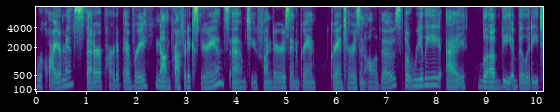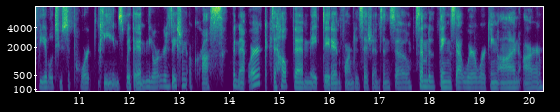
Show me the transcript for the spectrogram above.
requirements that are a part of every nonprofit experience um, to funders and grant grantors and all of those. But really, I love the ability to be able to support teams within the organization across the network to help them make data informed decisions. And so some of the things that we're working on are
